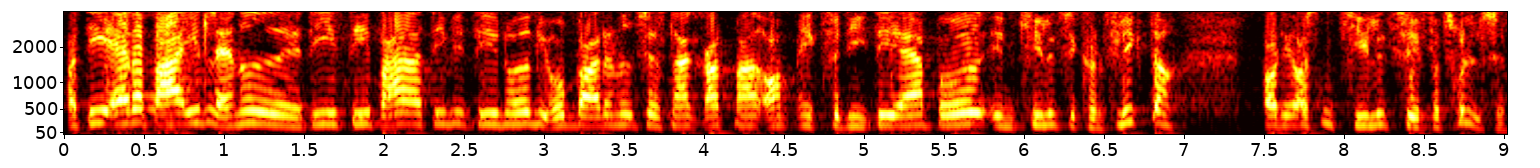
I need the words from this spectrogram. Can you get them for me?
Og det er der bare et eller andet, øh, det, det, er, bare, det, det er noget, vi åbenbart er nødt til at snakke ret meget om, ikke? fordi det er både en kilde til konflikter, og det er også en kilde til fortryllelse.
